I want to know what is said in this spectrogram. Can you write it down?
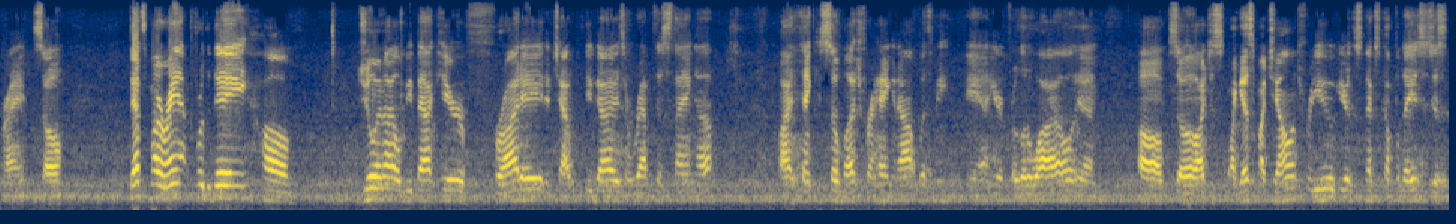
right? So that's my rant for the day. Um, Julie and I will be back here Friday to chat with you guys and wrap this thing up. I thank you so much for hanging out with me and here for a little while. And um, so I just, I guess my challenge for you here this next couple days is just,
